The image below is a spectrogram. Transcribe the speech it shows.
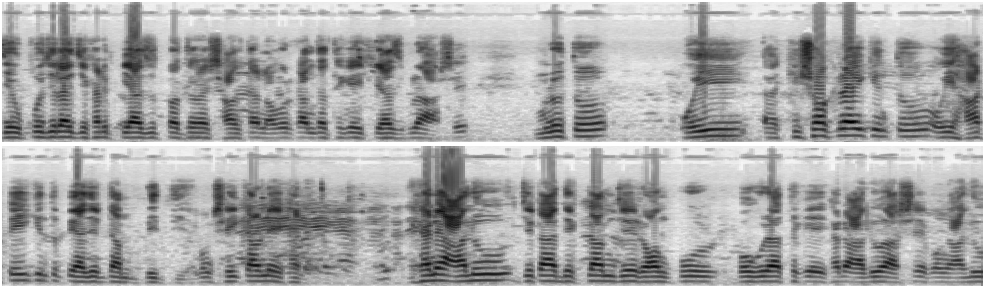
যে উপজেলায় যেখানে পেঁয়াজ উৎপাদন হয়, সালতা নগরকান্দা থেকে এই পেঁয়াজগুলো আসে। মূলত ওই কৃষকরাই কিন্তু ওই হাটেই কিন্তু পেঁয়াজের দাম বৃদ্ধি এবং সেই কারণে এখানে। এখানে আলু যেটা দেখলাম যে রংপুর, বগুড়া থেকে এখানে আলু আসে এবং আলু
